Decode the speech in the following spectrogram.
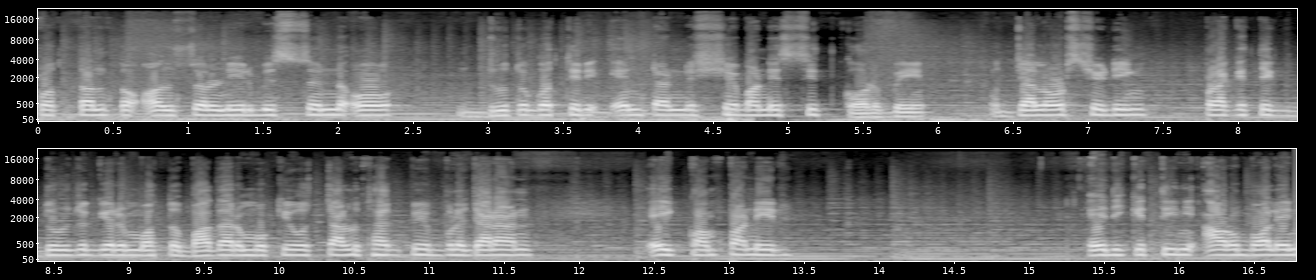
প্রত্যন্ত অঞ্চল নির্বিচ্ছিন্ন ও দ্রুতগতির ইন্টারনেট সেবা নিশ্চিত করবে। যা লোডশেডিং প্রাকৃতিক দুর্যোগের মতো বাধার মুখেও চালু থাকবে বলে জানান এই কোম্পানির। এদিকে তিনি আরও বলেন,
